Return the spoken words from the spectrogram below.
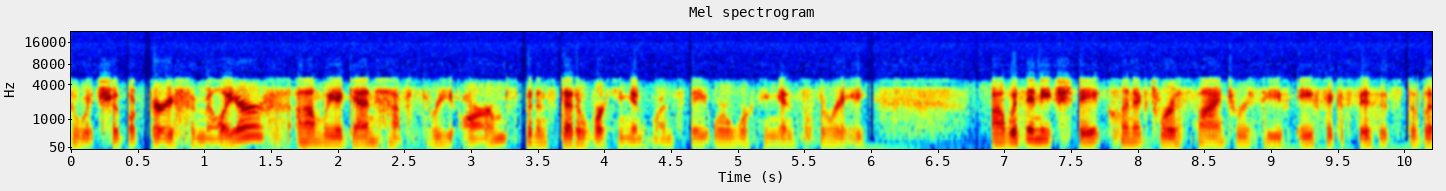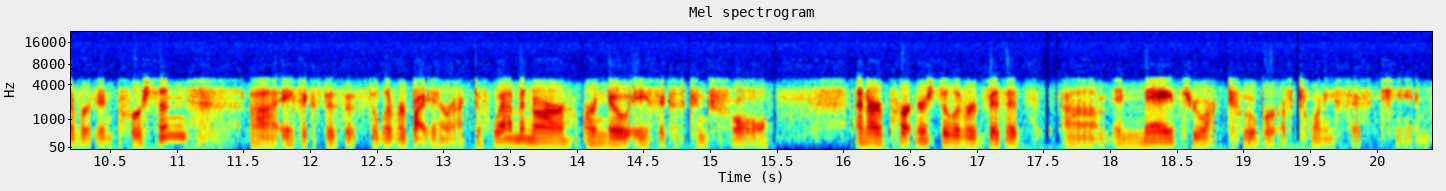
so it should look very familiar. Um, we again have three arms, but instead of working in one state, we're working in three. Uh, within each state, clinics were assigned to receive AFIX visits delivered in person, uh, AFIX visits delivered by interactive webinar, or no AFIX control. And our partners delivered visits um, in May through October of 2015.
